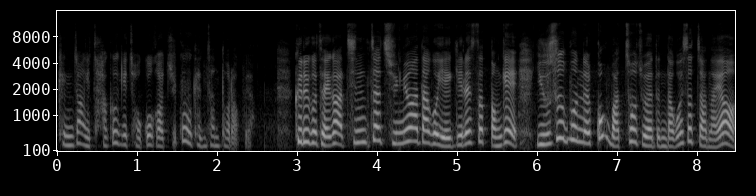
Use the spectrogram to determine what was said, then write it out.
굉장히 자극이 적어가지고 괜찮더라고요. 그리고 제가 진짜 중요하다고 얘기를 했었던 게 유수분을 꼭 맞춰줘야 된다고 했었잖아요.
